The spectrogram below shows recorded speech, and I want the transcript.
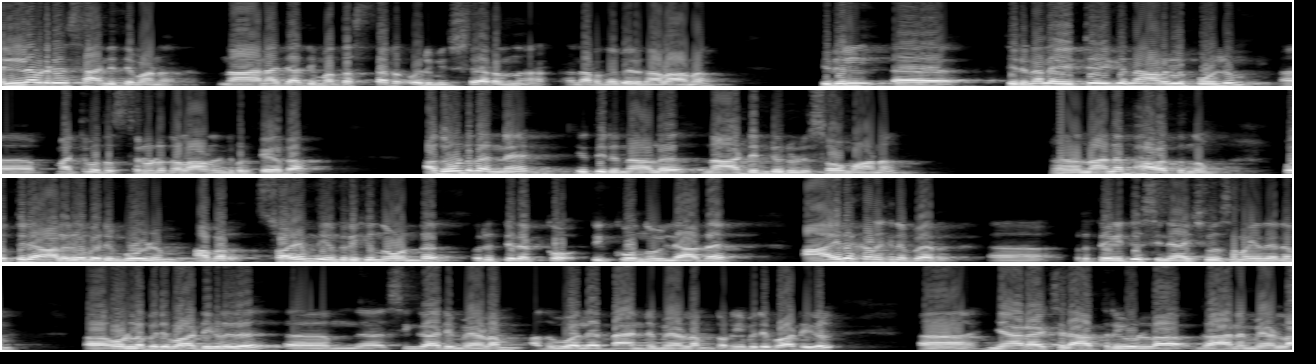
എല്ലാവരുടെയും സാന്നിധ്യമാണ് നാനാജാതി മതസ്ഥർ ഒരുമിച്ച് ചേർന്ന് നടന്ന പെരുന്നാളാണ്. ഇതിൽ തിരുനാൾ ഏറ്റുവയ്ക്കുന്ന ആളുകൾ പോലും മറ്റു മതസ്ഥരോടുള്ളതാണ് പ്രത്യേകത. അതുകൊണ്ട് തന്നെ ഈ തിരുനാൾ നാടിന്റെ ഒരു ഉത്സവമാണ്. നാനാഭാഗത്തു നിന്നും ഒത്തിരി ആളുകൾ വരുമ്പോഴും അവർ സ്വയം നിയന്ത്രിക്കുന്നതുകൊണ്ട് ഒരു തിരക്കോ തിക്കോ ഒന്നുമില്ലാതെ ആയിരക്കണക്കിന് പേർ പ്രത്യേകിച്ച് ശനിയാഴ്ച ദിവസം വൈകുന്നേരം ഉള്ള പരിപാടികളിൽ ശിങ്കാരി മേളം അതുപോലെ ബാൻഡ് മേളം തുടങ്ങിയ പരിപാടികൾ ഞായറാഴ്ച രാത്രിയുള്ള ഗാനമേള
